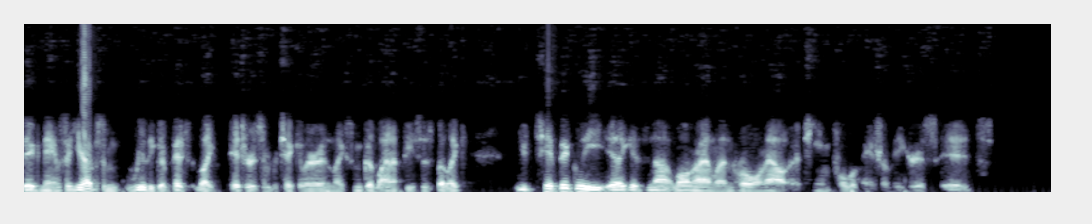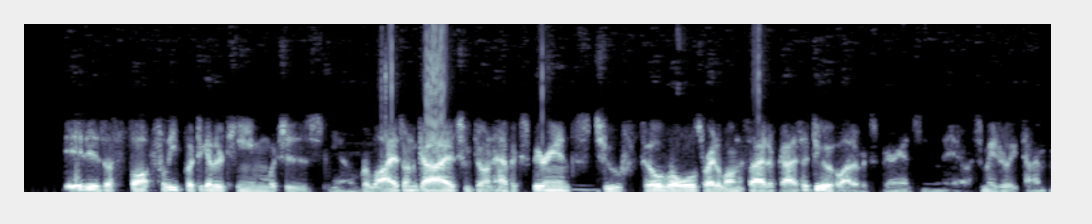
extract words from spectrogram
big names. Like you have some really good pitch, like pitchers in particular, and like some good lineup pieces. But like you typically like it's not Long Island rolling out a team full of major leaguers. It's it is a thoughtfully put together team, which is you know relies on guys who don't have experience mm-hmm. to fill roles right alongside of guys that do have a lot of experience and you know it's major league time.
